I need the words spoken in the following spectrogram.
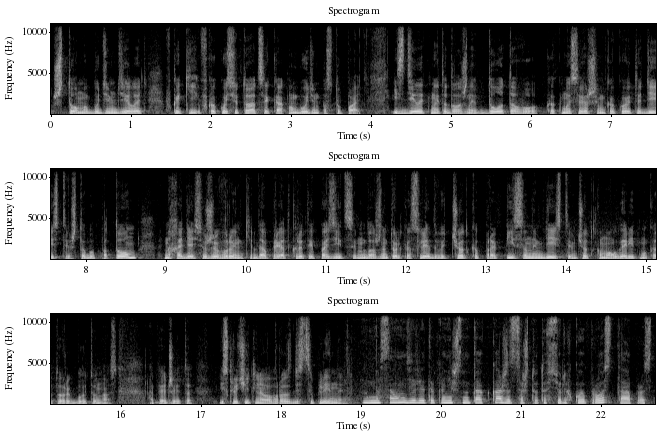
что мы будем делать, в, какие, в какой ситуации, как мы будем поступать. И сделать мы это должны до того, как мы совершим какое-то действие, чтобы потом, находясь уже в рынке, да, при открытой этой позиции. Мы должны только следовать четко прописанным действиям, четкому алгоритму, который будет у нас. Опять же, это исключительно вопрос дисциплины. На самом деле это, конечно, так кажется, что это все легко и просто, а просто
